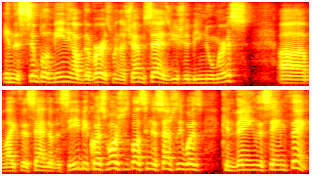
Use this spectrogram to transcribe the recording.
in the simple meaning of the verse when Hashem says you should be numerous um, like the sand of the sea because Moshe's blessing essentially was conveying the same thing.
